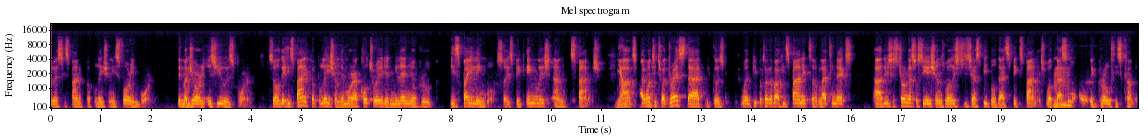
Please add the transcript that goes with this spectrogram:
U.S. Hispanic population is foreign born. The mm-hmm. majority mm-hmm. is U.S. born. So the Hispanic population, the more acculturated millennial group, is bilingual. So they speak English and Spanish. Yeah. Uh, so I wanted to address that because when people talk about Hispanics or Latinx, uh, there's a strong associations. Well, it's just people that speak Spanish. Well, mm. that's not where the growth is coming.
